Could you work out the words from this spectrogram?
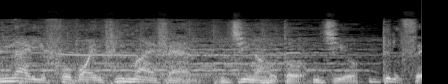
94.3 माय एफएम जीना हो तो जियो दिल से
